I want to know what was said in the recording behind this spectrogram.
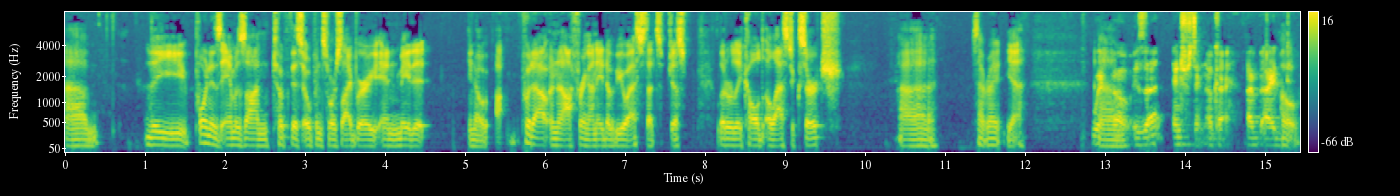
Um, the point is, Amazon took this open source library and made it, you know, uh, put out an offering on AWS that's just literally called Elasticsearch. Uh, is that right? Yeah. Wait, Um, oh, is that interesting? Okay, I, I, Oh,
